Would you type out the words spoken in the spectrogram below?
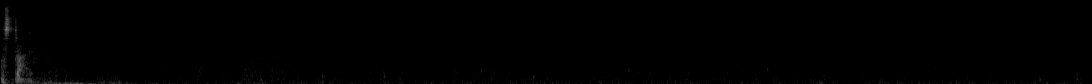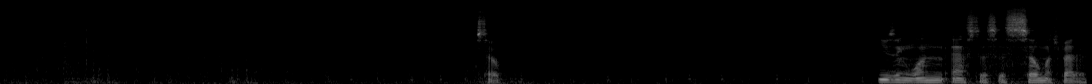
Let's die. So using one Estus is so much better.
